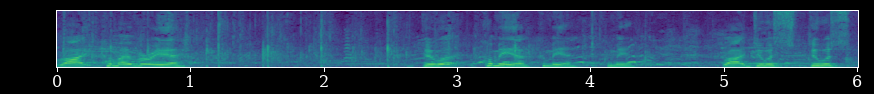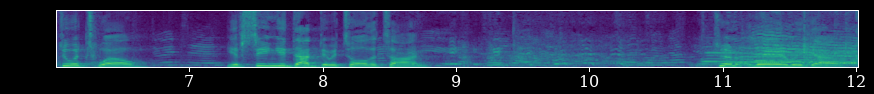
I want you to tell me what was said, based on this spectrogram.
Right, come over here. Do a, come here, come here, come here. Right, do a, do a, do a twirl. You've seen your dad do it all the time. Turn there we go.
